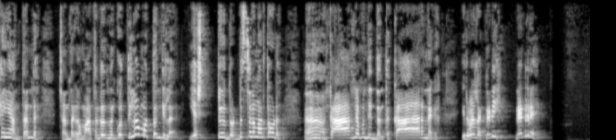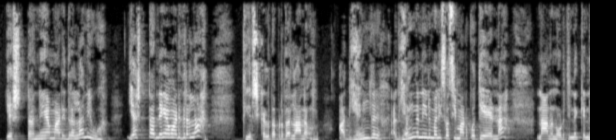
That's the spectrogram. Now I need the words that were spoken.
ಕಯ್ಯ ಅಂತಂದ. ಚಂದಾಗ ಮಾತಾಡೋದನ್ನ ಗೊತ್ತಿಲ್ಲ, ಮತ್ತೊಂದಿಲ್ಲ. ಎಷ್ಟು ದೊಡ್ಡ ಸಲ ಮಾಡ್ತಾವಡು ಹಾ ಕಾರ್ನ ಬಂದಿದ್ದಂತ ಕಾರ್ನಾಗ ಇರುವಲ್ಲ ನಡಿ, ನಡ್ರಿ. ಎಷ್ಟು ಅನ್ಯಾಯ ಮಾಡಿದ್ರಲ್ಲ ನೀವು? ಎಷ್ಟು ಅನ್ಯಾಯ ಮಾಡಿದ್ರಲ್ಲ? ತೀರ್ಸ್ಕೊಳ್ದ ಬಿಡ್ದಲ್ಲ ನಾನು. ಅದು ಹೆಂಗೆ ಅದು ಹೆಂಗೆ ನೀನು ಮನೆ ಸಸಿ ಮಾಡ್ಕೋತೀಯ ಅಣ್ಣ? ನಾನು ನೋಡ್ತೀನಿ ಅಕ್ಕಿನ.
